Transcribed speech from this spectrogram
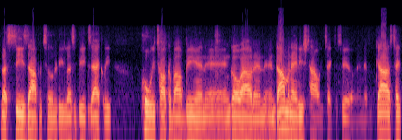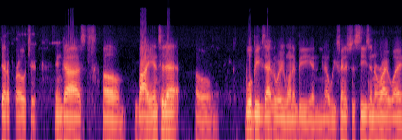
Let's seize the opportunity. Let's be exactly who we talk about being and, and go out and, and dominate each time we take the field. And if guys take that approach and, and guys um, buy into that, um, we'll be exactly where we want to be. And you know, we finished the season the right way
